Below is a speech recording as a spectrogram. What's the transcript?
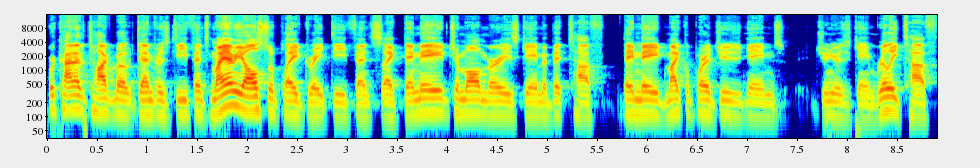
we're kind of talking about Denver's defense. Miami also played great defense. Like they made Jamal Murray's game a bit tough. They made Michael Porter Jr.'s games Jr.'s game really tough.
